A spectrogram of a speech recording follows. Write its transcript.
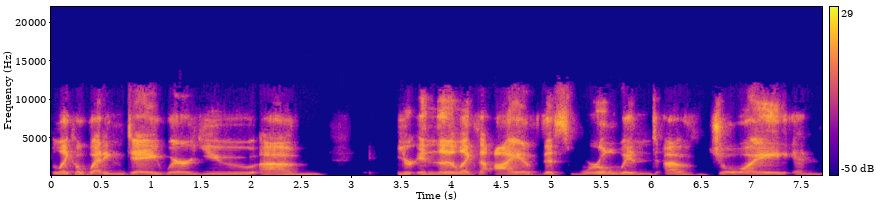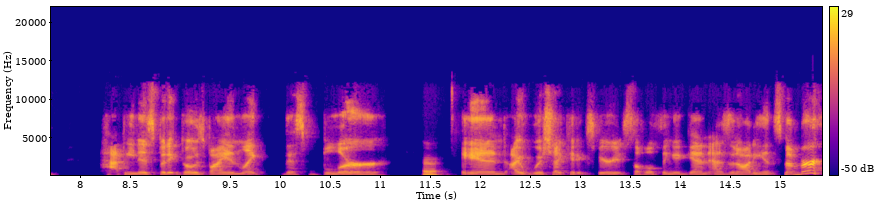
like a wedding day where you um you're in the like the eye of this whirlwind of joy and happiness but it goes by in like this blur yeah. and i wish i could experience the whole thing again as an audience member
